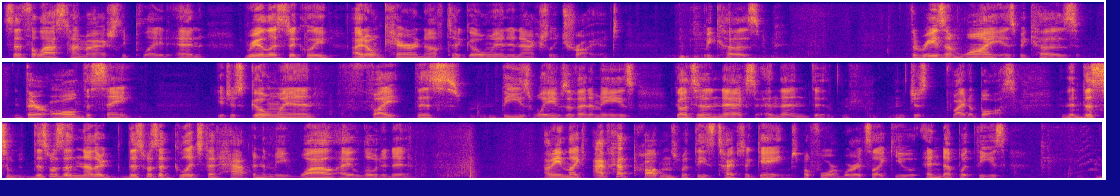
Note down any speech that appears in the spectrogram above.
since the last time I actually played, and realistically, I don't care enough to go in and actually try it. Because the reason why is because they're all the same. You just go in, fight this these waves of enemies, go to the next, and then just fight a boss. And then this this was another this was a glitch that happened to me while I loaded in. I mean, like I've had problems with these types of games before, where it's like you end up with these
